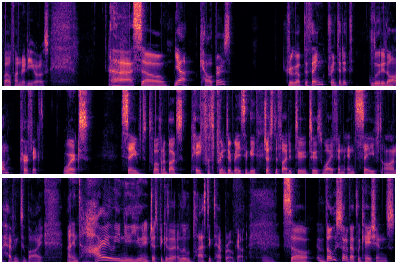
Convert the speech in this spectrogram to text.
1200 euros. Uh, so yeah, calipers, drew up the thing, printed it, glued it on, perfect, works. Saved 1200 bucks, paid for the printer basically, justified it to, to his wife and, and saved on having to buy an entirely new unit just because a, a little plastic tab broke out. Mm. So those sort of applications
